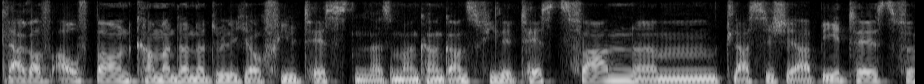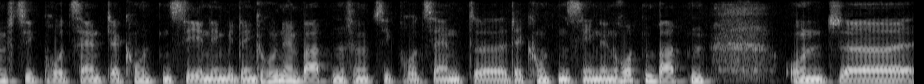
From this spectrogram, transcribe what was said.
darauf aufbauen kann man dann natürlich auch viel testen. Also man kann ganz viele Tests fahren, ähm, klassische AB-Tests. 50 Prozent der Kunden sehen irgendwie den grünen Button, 50 Prozent äh, der Kunden sehen den roten Button. Und äh,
